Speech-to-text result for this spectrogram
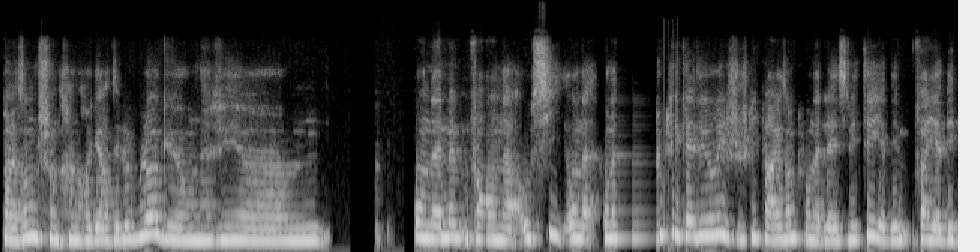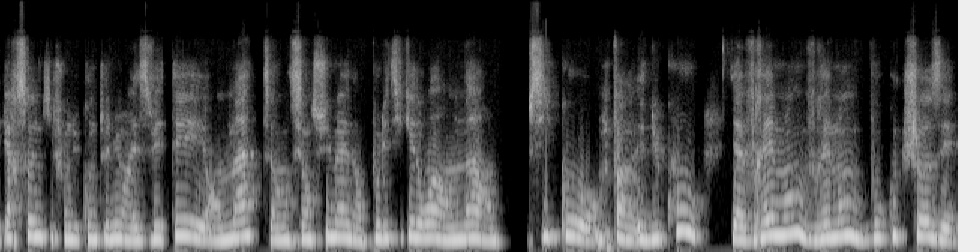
par exemple, je suis en train de regarder le blog, on avait on a même, enfin, on a aussi, on a toutes les catégories. Je, lis par exemple, on a de la SVT, il y a des, enfin, il y a des personnes qui font du contenu en SVT, en maths, en sciences humaines, en politique et droit, en art, en psycho. Enfin, et du coup, il y a vraiment, vraiment beaucoup de choses. Et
